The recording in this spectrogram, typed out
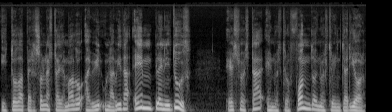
Y toda persona está llamado a vivir una vida en plenitud. Eso está en nuestro fondo, en nuestro interior.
